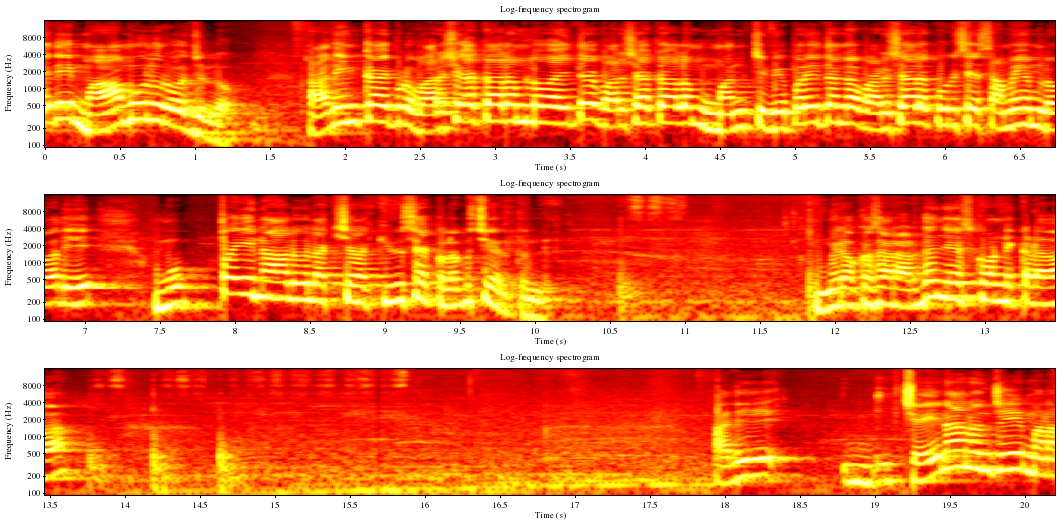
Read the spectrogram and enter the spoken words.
ఏది? మామూలు రోజుల్లో. అది ఇంకా ఇప్పుడు వర్షాకాలంలో అయితే వర్షాకాలం మంచి విపరీతంగా వర్షాలు కురిసే సమయంలో అది ముప్పై నాలుగు లక్షల క్యూసెక్లకు చేరుతుంది. మీరు ఒకసారి అర్థం చేసుకోండి ఇక్కడ. అది చైనా నుంచి మన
